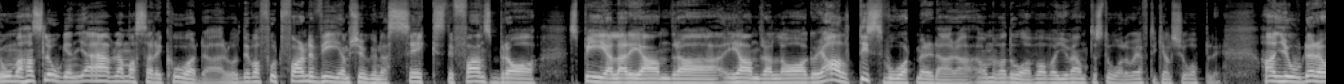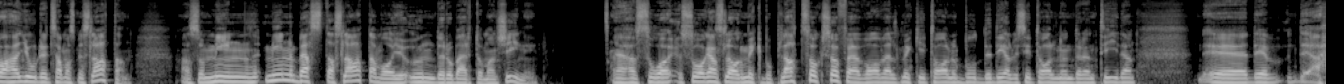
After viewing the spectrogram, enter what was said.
Jo, men han slog en jävla massa rekord där och det var fortfarande VM 2006. Det fanns bra spelare i andra, i andra lag och jag har alltid svårt med det där. Eh, ja, men vadå, vad var Juventus då? Det var efter Calciopoli. Han gjorde det och han gjorde det tillsammans med Zlatan. Alltså min, min bästa Zlatan var ju under Roberto Mancini. Jag så, såg hans lag mycket på plats också, för jag var väldigt mycket i Italien och bodde delvis i Italien under den tiden. Eh, det, det, ah,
